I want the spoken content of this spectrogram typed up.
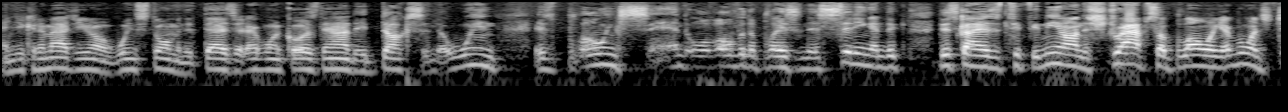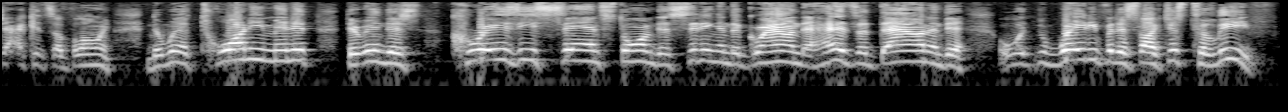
And you can imagine, you know, a windstorm in the desert. Everyone goes down, they ducks, and the wind is blowing sand all over the place. And they're sitting, and the, this guy has a tefillin on. The straps are blowing. Everyone's jackets are blowing. And they're in 20 minutes. They're in this crazy sandstorm. They're sitting in the ground. Their heads are down, and they're waiting for this, like, just to leave.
